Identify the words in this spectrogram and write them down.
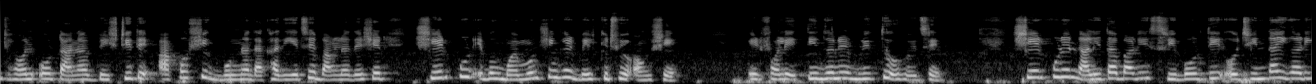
ঢল ও টানা বৃষ্টিতে আকস্মিক বন্যা দেখা দিয়েছে বাংলাদেশের শেরপুর এবং ময়মনসিংহের বেশ কিছু অংশে। এর ফলে তিনজনের মৃত্যুও হয়েছে। শেরপুরের নালিতাবাড়ি, শ্রীবর্দী ও ঝিন্দাইগাড়ি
